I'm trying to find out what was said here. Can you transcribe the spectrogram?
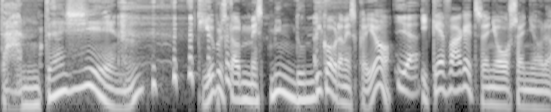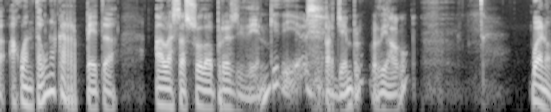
tanta gent... Tio, però és que el més mindundi cobra més que jo. Ja. I què fa aquest senyor o senyora? Aguantar una carpeta a l'assessor del president? Què dius? per exemple, per dir alguna cosa. Bueno,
